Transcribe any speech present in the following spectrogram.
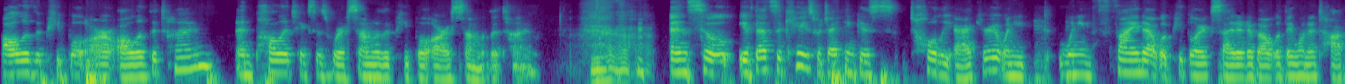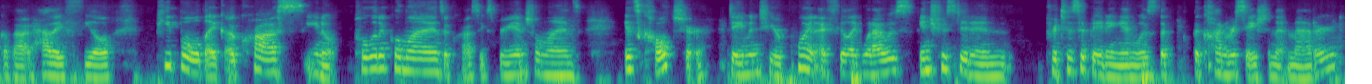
all of the people are all of the time, and politics is where some of the people are some of the time. and so if that's the case which i think is totally accurate when you when you find out what people are excited about what they want to talk about how they feel people like across you know political lines across experiential lines it's culture damon to your point i feel like what i was interested in participating in was the, the conversation that mattered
